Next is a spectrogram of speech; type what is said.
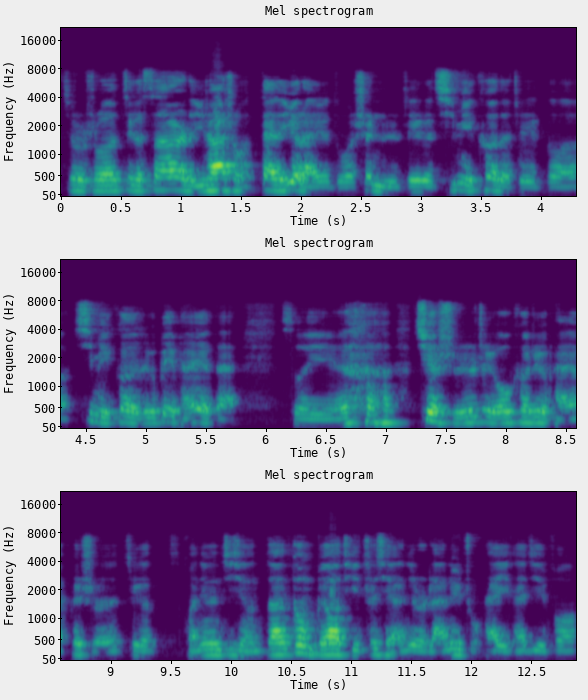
就是说这个三二的鱼杀手带的越来越多，甚至这个奇米克的这个西米克的这个背牌也带。所以 确实，这个欧科这个牌会使这个环境更畸形，但更不要提之前就是蓝绿主牌以太季风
